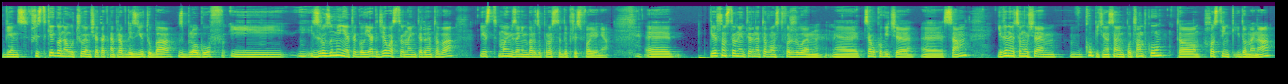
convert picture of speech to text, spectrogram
więc wszystkiego nauczyłem się tak naprawdę z YouTube'a, z blogów i, i, i zrozumienie tego, jak działa strona internetowa, jest moim zdaniem bardzo proste do przyswojenia. E, pierwszą stronę internetową stworzyłem e, całkowicie e, sam. Jedyne, co musiałem kupić na samym początku, to hosting i domena.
